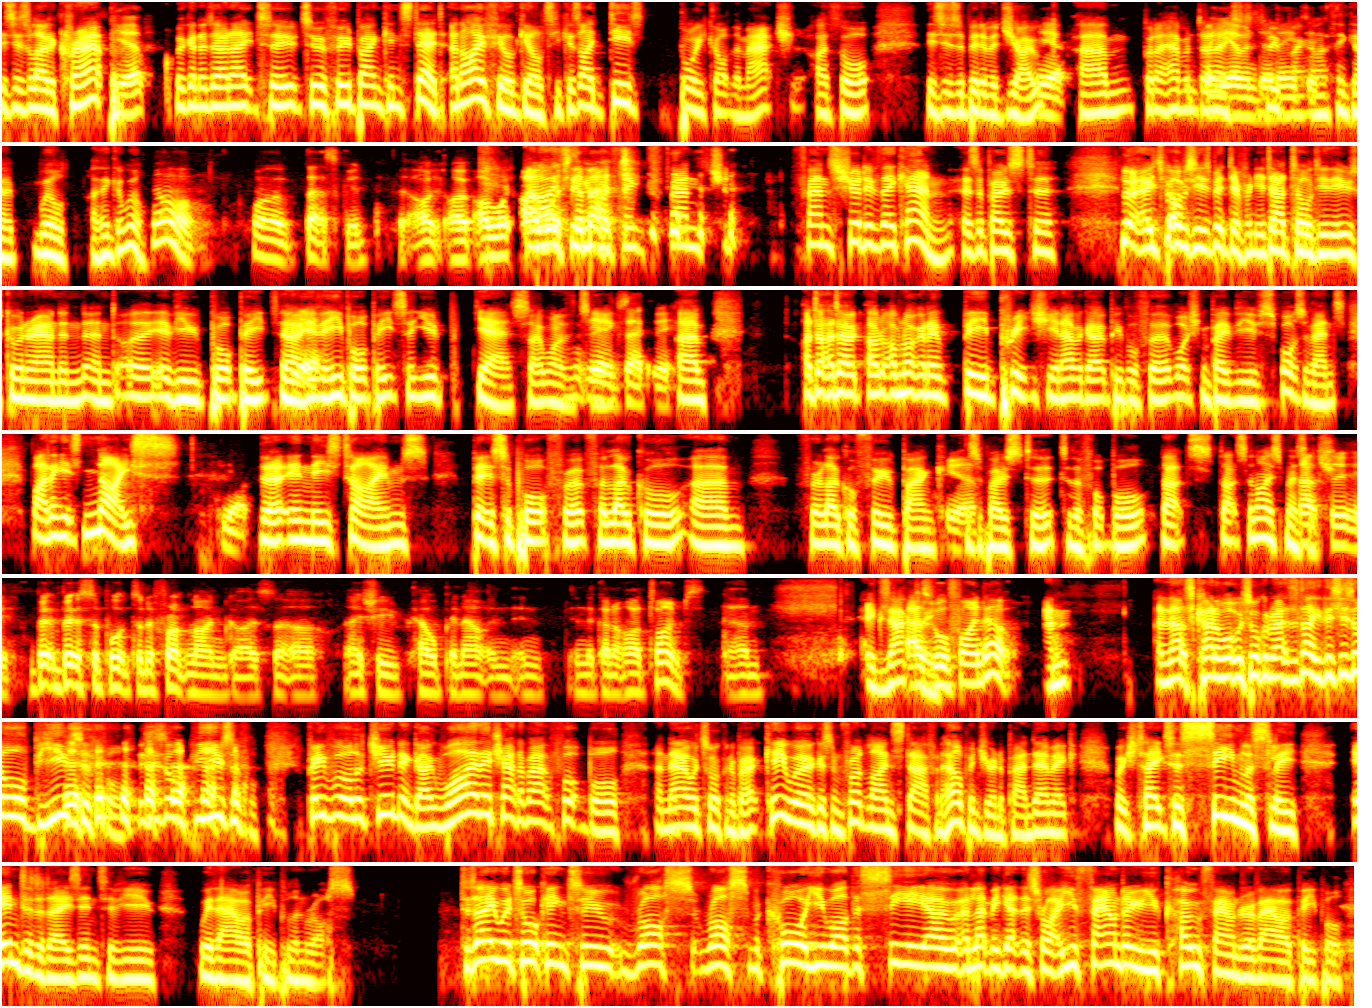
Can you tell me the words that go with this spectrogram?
This is a load of crap. Yep. We're going to donate to to a food bank instead. And I feel guilty because I did boycott the match. I thought this is a bit of a joke. Yeah. Um, but I haven't donated haven't to the food bank, and I think I will. I think I will. Oh, well, that's good. I I, I, I, I think, I think fans should fans should if they can, as opposed to look. It's obviously it's a bit different. Your dad told you that he was coming around, and and uh, if you bought pizza, uh, yeah. if he bought pizza, you'd yeah. So one of the two. Yeah, exactly. Um, I don't, I don't, I'm not going to be preachy and have a go at people for watching pay per view sports events, but I think it's nice yeah. that in these times, bit of support for for local um, for a local food bank yeah. as opposed to, to the football. That's that's a nice message. Absolutely, bit bit of support to the frontline guys that are actually helping out in, in, in the kind of hard times. Um, exactly, as we'll find out. And and that's kind of what we're talking about today. This is all beautiful. this is all beautiful. People will have tuned in going, why are they chatting about football? And now we're talking about key workers and frontline staff and helping during a pandemic, which takes us seamlessly into today's interview with our people and Ross. Today we're talking to Ross. Ross McCaw, you are the CEO, and let me get this right. Are you founder or are you co-founder of Our People?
